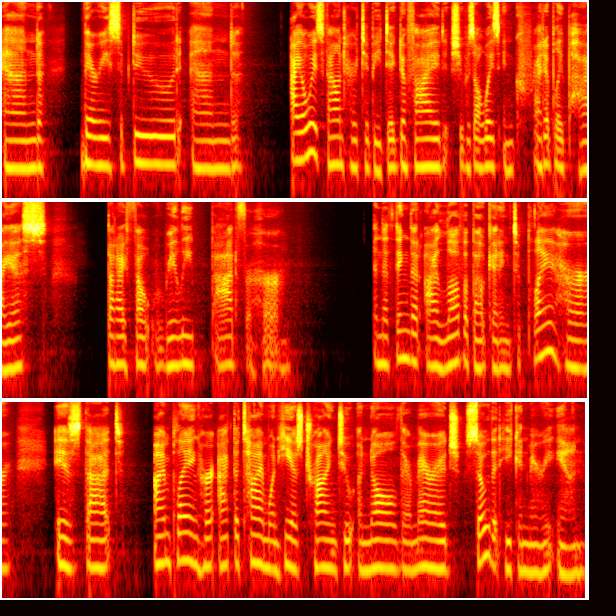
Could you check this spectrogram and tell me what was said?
and very subdued and I always found her to be dignified. She was always incredibly pious, but I felt really bad for her. And the thing that I love about getting to play her is that I'm playing her at the time when he is trying to annul their marriage so that he can marry Anne.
